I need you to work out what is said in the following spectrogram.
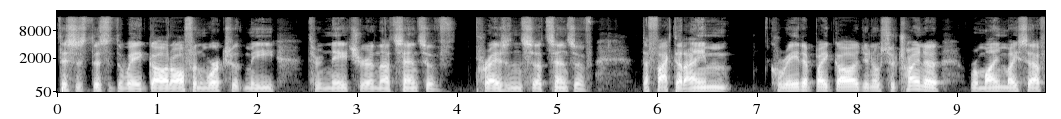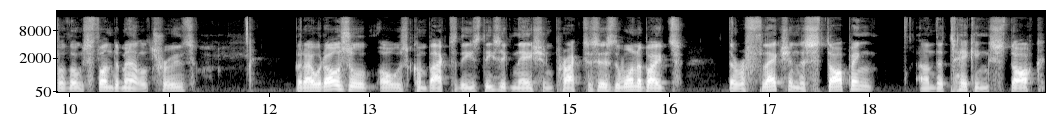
this is this is the way God often works with me through nature and that sense of presence, that sense of the fact that I'm created by God, you know, so trying to remind myself of those fundamental truths. But I would also always come back to these these Ignatian practices, the one about the reflection, the stopping and the taking stock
